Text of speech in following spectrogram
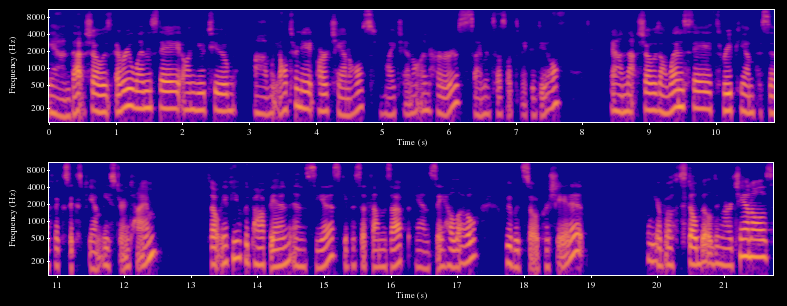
And that show is every Wednesday on YouTube. Um, we alternate our channels, my channel and hers. Simon says, let's make a deal. And that show is on Wednesday, 3 p.m. Pacific, 6 p.m. Eastern Time. So if you could pop in and see us, give us a thumbs up and say hello, we would so appreciate it. We are both still building our channels.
